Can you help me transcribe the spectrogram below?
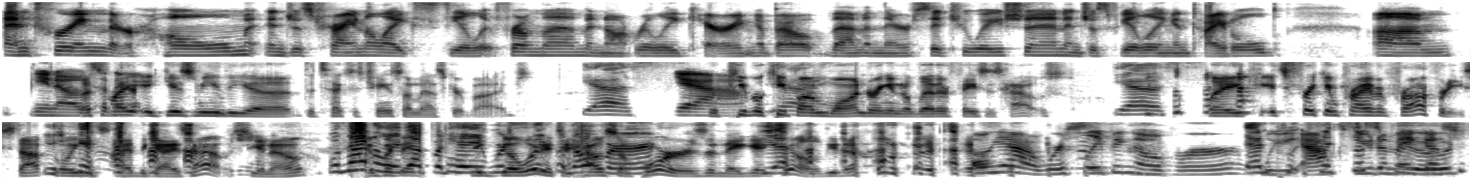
entering their home and just trying to like steal it from them and not really caring about them and their situation and just feeling entitled. Um, you know, That's to why their- it gives me the uh, the Texas Chainsaw Massacre vibes, Yes. yeah. where people keep yes. on wandering into Leatherface's house. Yes. Like it's freaking private property. Stop going Yeah. inside the guy's house. You know. well, not But only they- that, but hey, they we're go in, it's a house over. of horrors, and they get Yeah. killed. You know. oh yeah, we're sleeping over. And we pl- asked you us to make us food.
